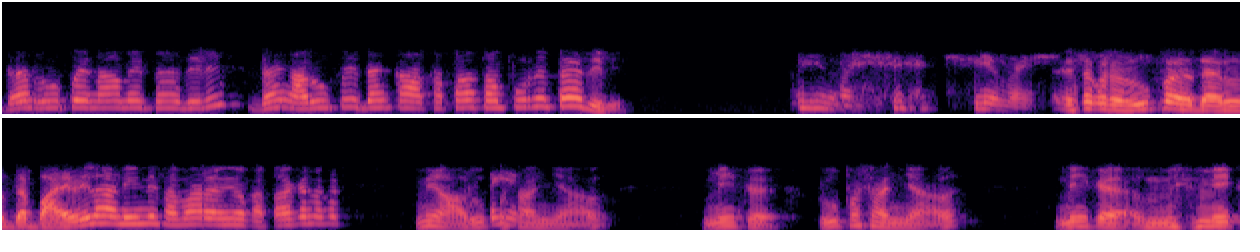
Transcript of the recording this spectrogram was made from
දැන් රූපේ නාමේ පැහැදිලි දැන් අරූපේ දැන් කතාව සම්පූර්ණයෙන් පැහැදිලි. එහෙමයි. එහෙමයි. එතකොට රූප දැන් බය වෙලා නින්නේ සමහර මේවා කතා කරනකොට මේ අරූප සංඥාව මේක රූප සංඥාව මේක මේක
